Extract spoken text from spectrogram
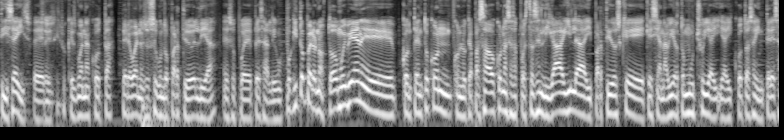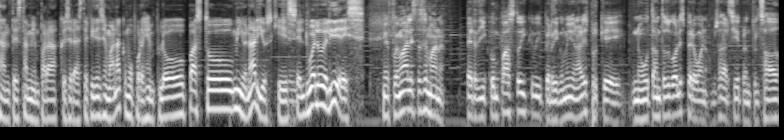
1.46, Federer, Sí. creo que es buena cota. Pero bueno, es su segundo partido del día, eso puede pesarle un poquito, pero no, todo muy bien. eh, contento con, con lo que ha pasado con las apuestas en Liga Águila y partidos que, que se han abierto mucho y hay, y hay cuotas ahí interesantes también para que será este fin de semana, como por ejemplo Pasto Millonarios, que es el duelo de líderes. Me fue mal esta semana. Perdí con Pasto y, y perdí con Millonarios porque no hubo tantos goles, pero bueno, vamos a ver si de pronto el sábado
